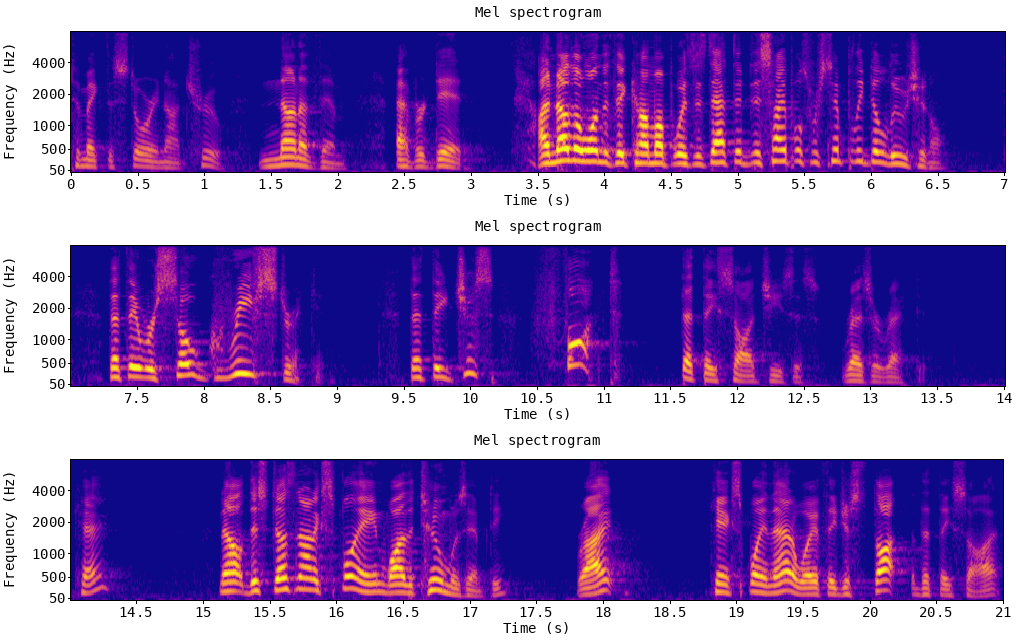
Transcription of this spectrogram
to make the story not true. None of them ever did. Another one that they come up with is that the disciples were simply delusional, that they were so grief stricken that they just thought that they saw Jesus resurrected. Okay? Now, this does not explain why the tomb was empty, right? Can't explain that away if they just thought that they saw it.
